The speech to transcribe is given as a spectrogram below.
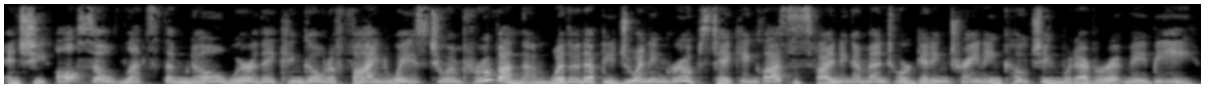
And she also lets them know where they can go to find ways to improve on them, whether that be joining groups, taking classes, finding a mentor, getting training, coaching, whatever it may be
